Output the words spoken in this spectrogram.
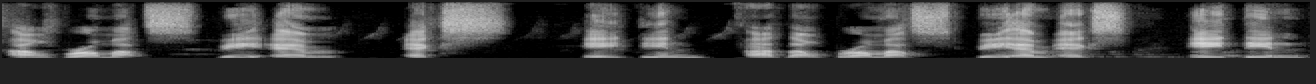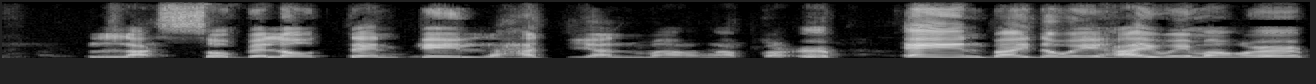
ang Promax PMX 18 at ang Promax PMX 18 Plus. So below 10k lahat yan mga ka-ERP. And by the way, highway mga ka-ERP,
